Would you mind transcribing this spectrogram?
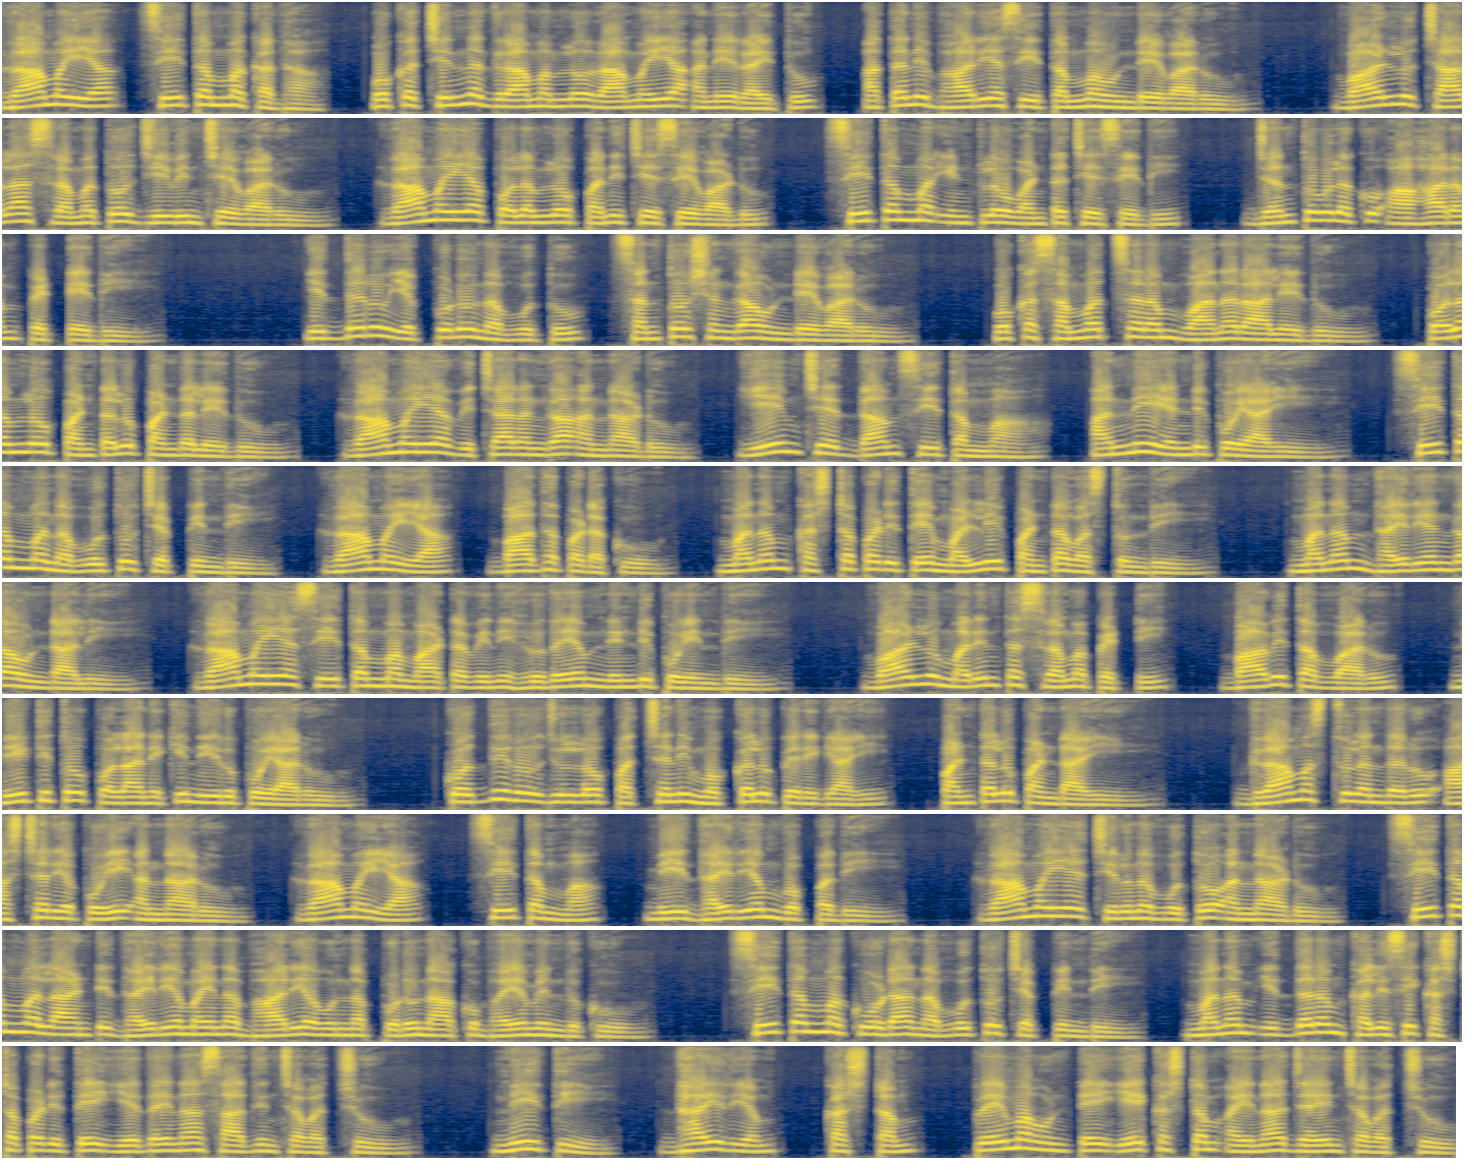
రామయ్య సీతమ్మ కథ. ఒక చిన్న గ్రామంలో రామయ్య అనే రైతు అతని భార్య సీతమ్మ ఉండేవారు. వాళ్ళు చాలా శ్రమతో జీవించేవారు. రామయ్య పొలంలో పని చేసేవాడు. సీతమ్మ ఇంట్లో వంట చేసేది. జంతువులకు ఆహారం పెట్టేది. ఇద్దరూ ఎప్పుడూ నవ్వుతూ సంతోషంగా ఉండేవారు. ఒక సంవత్సరం వాన రాలేదు. పొలంలో పంటలు పండలేదు. రామయ్య విచారంగా అన్నాడు ఏం చేద్దాం సీతమ్మ? అన్నీ ఎండిపోయాయి. సీతమ్మ నవ్వుతూ చెప్పింది రామయ్య బాధపడకు. మనం కష్టపడితే మళ్ళీ పంట వస్తుంది. మనం ధైర్యంగా ఉండాలి. రామయ్య సీతమ్మ మాట విని హృదయం నిండిపోయింది. వాళ్ళు మరింత శ్రమ పెట్టి బావి తవ్వారు నీటితో పొలానికి నీరు పోయారు. కొద్ది రోజుల్లో పచ్చని మొక్కలు పెరిగాయి పంటలు పండాయి. గ్రామస్థులందరూ ఆశ్చర్యపోయి అన్నారు రామయ్య సీతమ్మ మీ ధైర్యం గొప్పది. రామయ్య చిరునవ్వుతో అన్నాడు సీతమ్మ లాంటి ధైర్యమైన భార్య ఉన్నప్పుడు నాకు భయమెందుకు? సీతమ్మ కూడా నవ్వుతూ చెప్పింది మనం ఇద్దరం కలిసి కష్టపడితే ఏదైనా సాధించవచ్చు. నీతి ధైర్యం కష్టం ప్రేమ ఉంటే ఏ కష్టం అయినా జయించవచ్చు.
